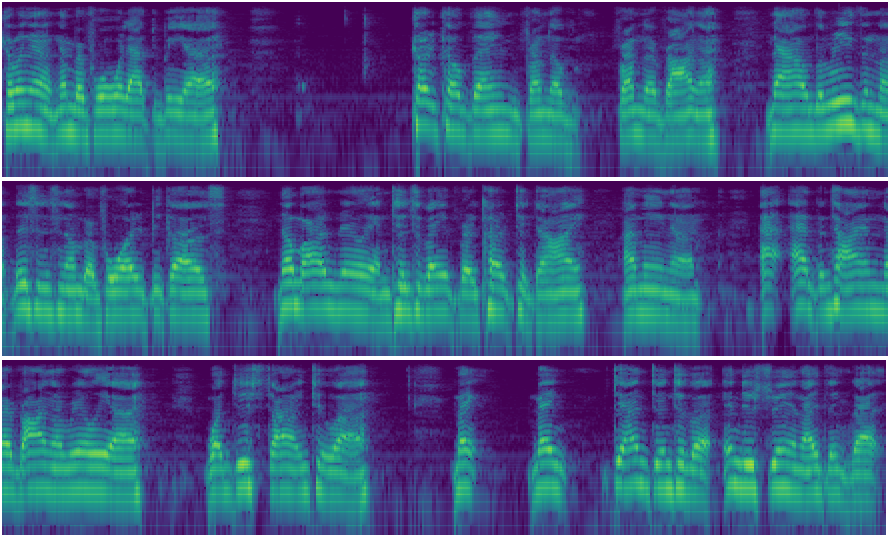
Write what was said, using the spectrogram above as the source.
coming in at number four would have to be uh, Kurt Cobain from the from Nirvana. Now, the reason that this is number four is because nobody really anticipated for Kurt to die. I mean, um, at, at the time, Nirvana really, uh, was just starting to, uh, make, make dent into the industry, and I think that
